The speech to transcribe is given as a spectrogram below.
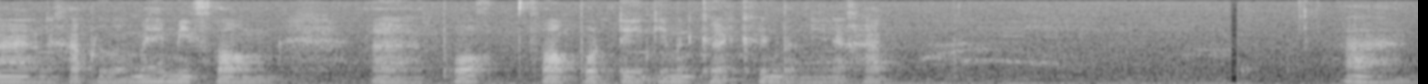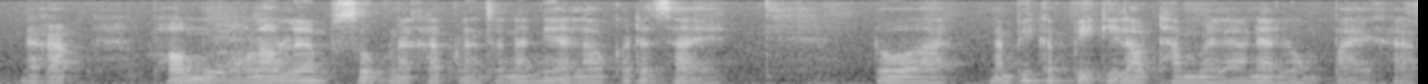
มากนะครับ หรือว่าไม่ให้มีฟองออพวกฟองโปรตีนที่มันเกิดขึ้นแบบนี้นะครับนะครับ พอหมูของเราเริ่มสุกนะครับ หลังจากนั้นเนี่ยเราก็จะใส่ตัวน้ำพริกกะปิที่เราทำไว้แล้วเนี่ยลงไปครับ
